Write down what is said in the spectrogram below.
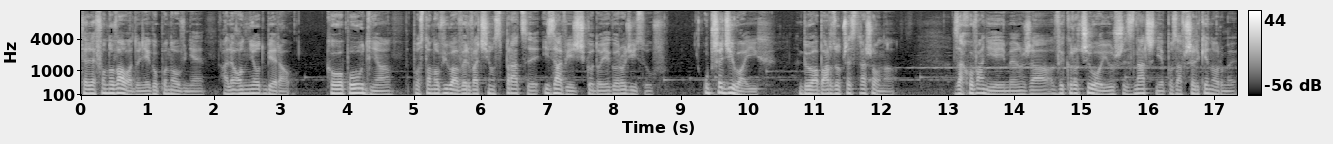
Telefonowała do niego ponownie, ale on nie odbierał. Koło południa postanowiła wyrwać się z pracy i zawieźć go do jego rodziców. Uprzedziła ich. Była bardzo przestraszona. Zachowanie jej męża wykroczyło już znacznie poza wszelkie normy.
